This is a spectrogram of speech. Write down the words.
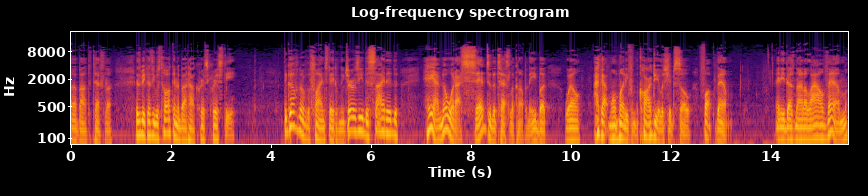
about the Tesla is because he was talking about how Chris Christie, the governor of the fine state of New Jersey, decided, hey, I know what I said to the Tesla company, but, well, I got more money from the car dealership, so fuck them. And he does not allow them,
